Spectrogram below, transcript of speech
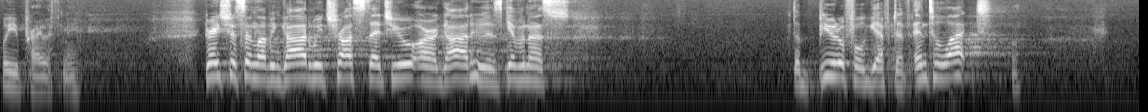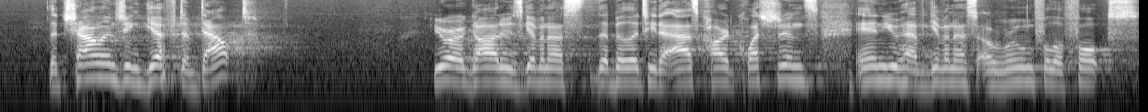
Will you pray with me? Gracious and loving God, we trust that you are a God who has given us the beautiful gift of intellect, the challenging gift of doubt. You are a God who's given us the ability to ask hard questions, and you have given us a room full of folks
